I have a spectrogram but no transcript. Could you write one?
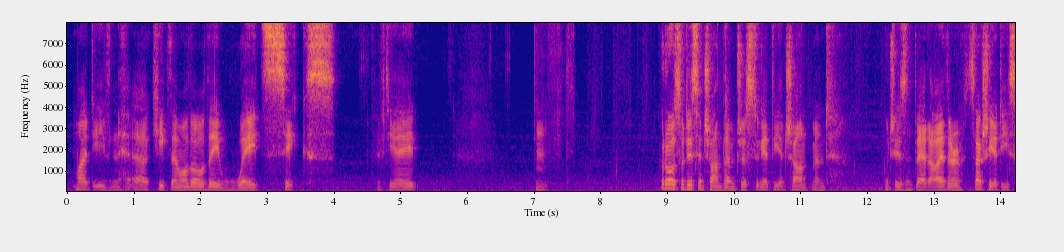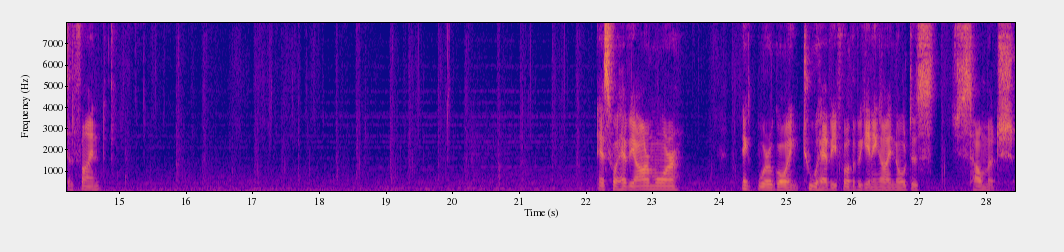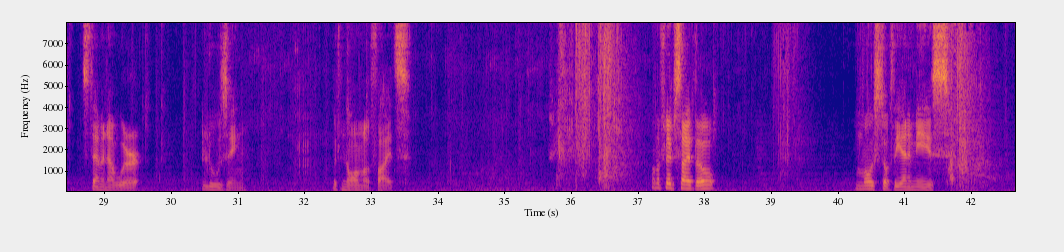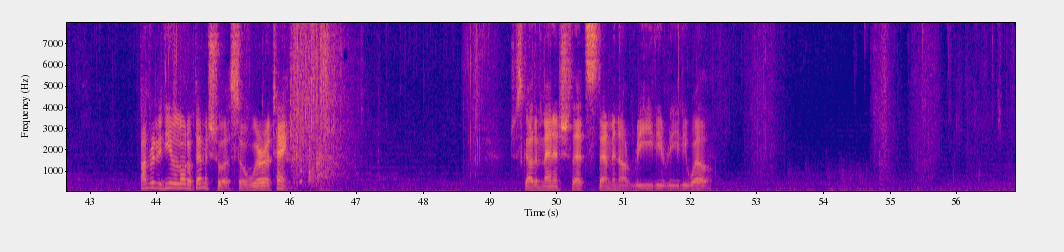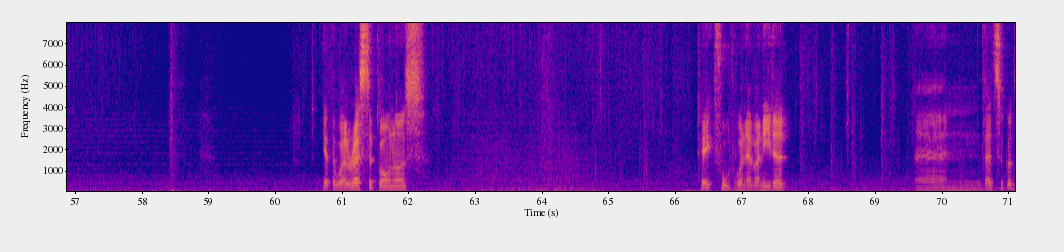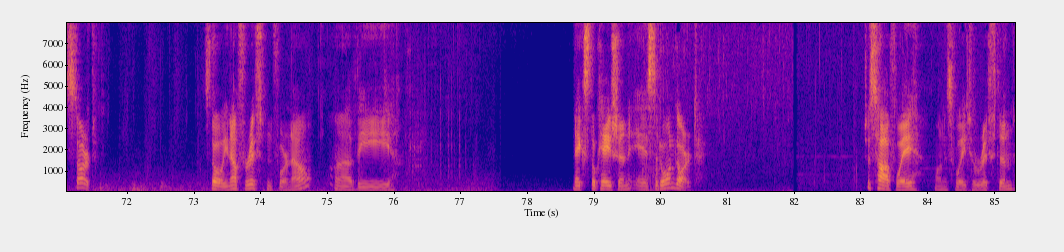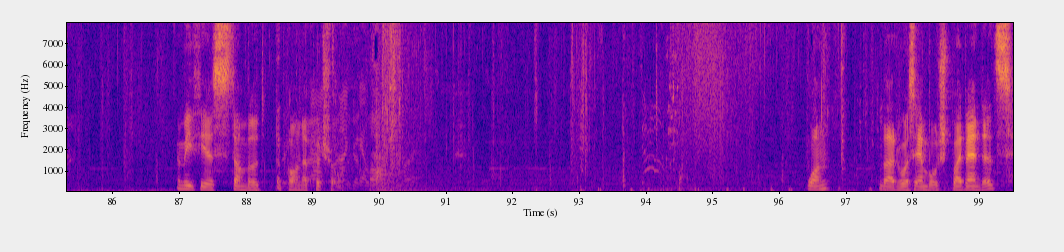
Might even uh, keep them, although they weigh 6. 58. Hmm. Could also disenchant them just to get the enchantment, which isn't bad either. It's actually a decent find. As for heavy armor, I think we're going too heavy for the beginning. I noticed just how much stamina we're losing with normal fights. On the flip side though, most of the enemies can't really deal a lot of damage to us, so we're a tank. Just gotta manage that stamina really, really well. Get the well rested bonus. Take food whenever needed. And that's a good start. So enough Riften for now. Uh, the next location is the Dawnguard. Just halfway on his way to Riften, Hermethius stumbled upon a patrol. One that was ambushed by bandits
